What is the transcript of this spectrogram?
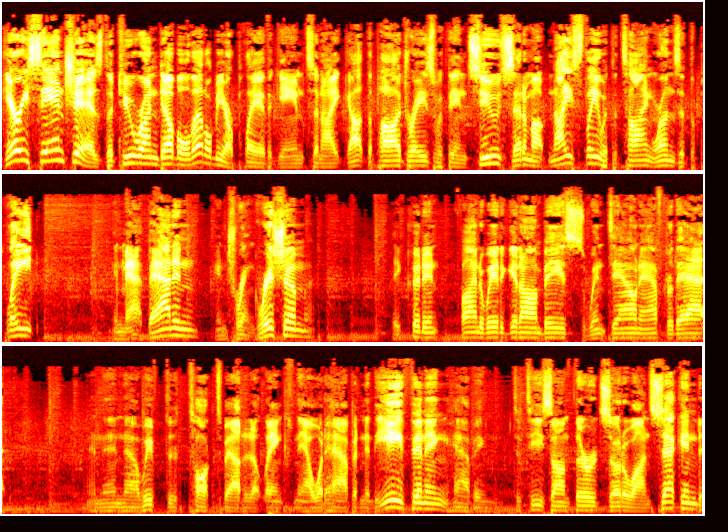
Gary Sanchez, the two run double. That'll be our play of the game tonight. Got the Padres within two, set them up nicely with the tying runs at the plate. And Matt Batten and Trent Grisham, they couldn't find a way to get on base, went down after that. And then uh, we've talked about it at length now what happened in the eighth inning, having Tatis on third, Soto on second.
